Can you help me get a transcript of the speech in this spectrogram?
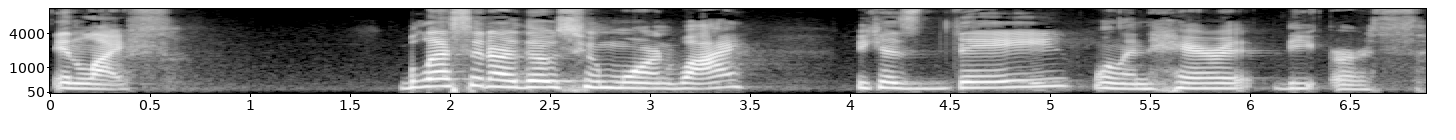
in life. Blessed are those who mourn. Why? Because they will inherit the earth.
